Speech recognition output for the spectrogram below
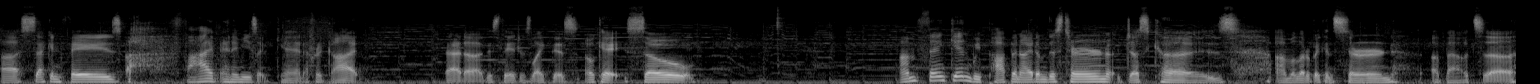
Uh, second phase, five enemies again. I forgot that uh, this stage was like this. Okay, so I'm thinking we pop an item this turn just because I'm a little bit concerned about uh,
